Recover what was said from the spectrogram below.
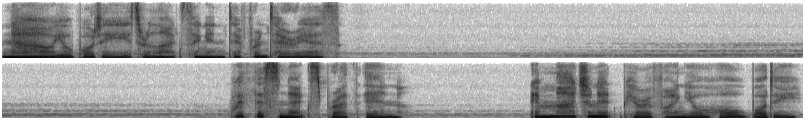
Now your body is relaxing in different areas. With this next breath in, imagine it purifying your whole body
